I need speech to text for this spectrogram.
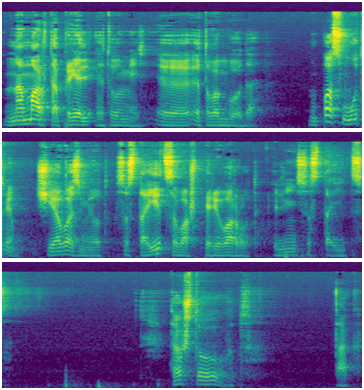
на март-апрель этого, э, этого года. Ну, посмотрим, чья возьмет, состоится ваш переворот или не состоится. Так что вот так.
